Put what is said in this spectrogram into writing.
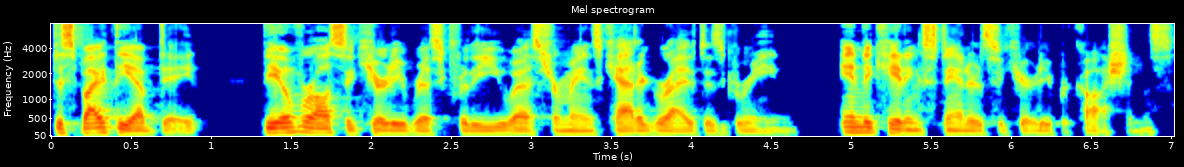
Despite the update, the overall security risk for the U.S. remains categorized as green, indicating standard security precautions.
